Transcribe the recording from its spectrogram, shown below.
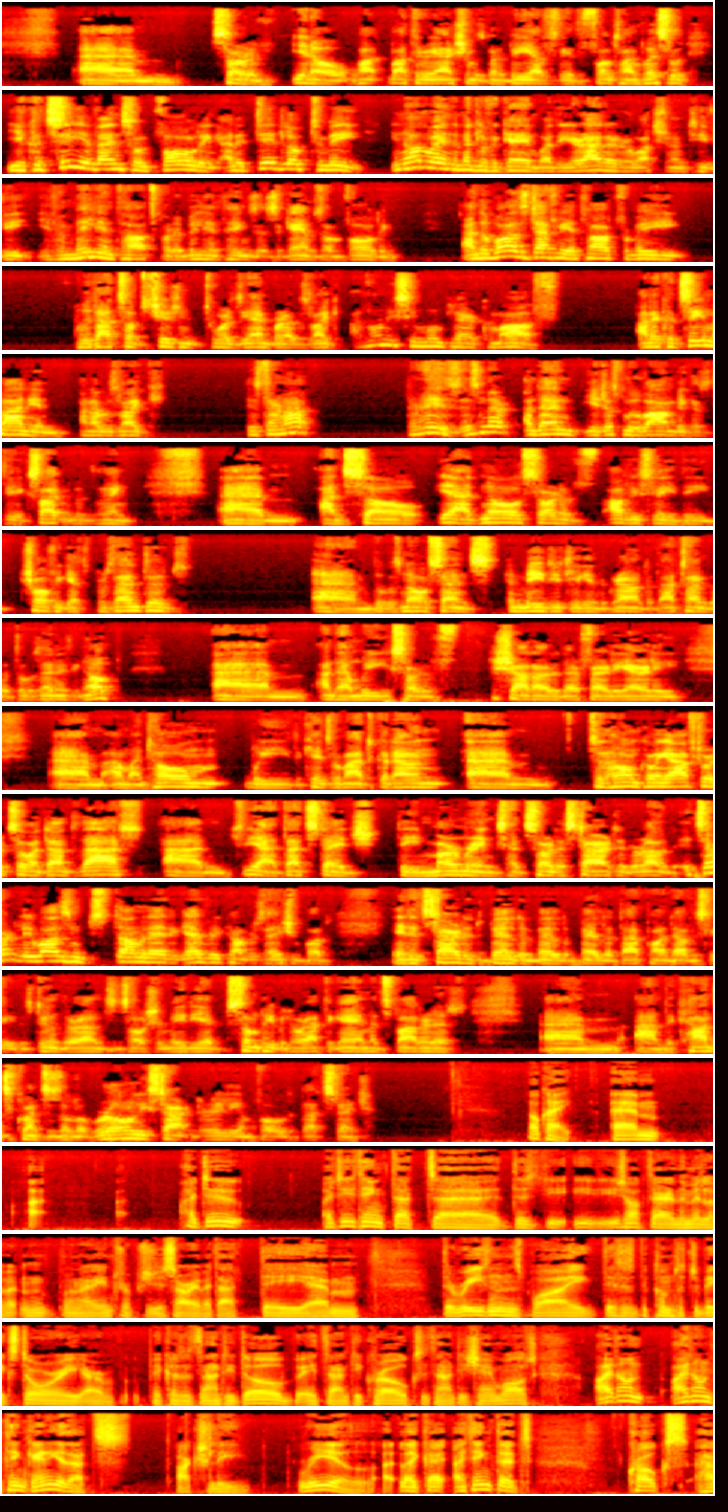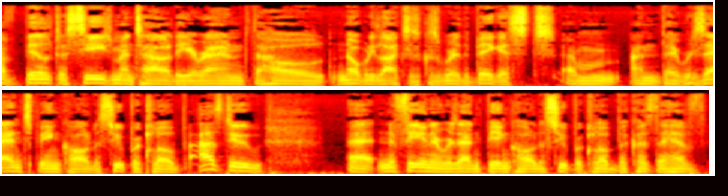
um, sort of, you know, what, what the reaction was going to be, obviously, the full time whistle. You could see events unfolding, and it did look to me, you know, the way in the middle of a game, whether you're at it or watching on TV, you have a million thoughts about a million things as the game's unfolding. And there was definitely a thought for me with that substitution towards the end where I was like, I've only seen one player come off, and I could see Mannion, and I was like, is there not? There is, isn't there? And then you just move on because the excitement of the thing. Um, and so, yeah, no sort of, obviously the trophy gets presented. Um, there was no sense immediately in the ground at that time that there was anything up. Um, and then we sort of shot out of there fairly early um, and went home. We the kids were mad to go down um, to the homecoming afterwards, so I went down to that. And yeah, at that stage, the murmurings had sort of started around. It certainly wasn't dominating every conversation, but it had started to build and build and build. At that point, obviously, it was doing the rounds on social media. Some people who were at the game had spotted it, um, and the consequences of it were only starting to really unfold at that stage. Okay, um, I, I do. I do think that uh, you, you talked there in the middle of it, and when I interrupted you, sorry about that. The um, the reasons why this has become such a big story are because it's anti-Dub, it's anti-Crokes, it's anti-Shane Walsh. I don't, I don't think any of that's actually real. Like, I, I think that Crokes have built a siege mentality around the whole nobody likes us because we're the biggest, um, and they resent being called a super club, as do uh, Na Fianna resent being called a super club because they have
